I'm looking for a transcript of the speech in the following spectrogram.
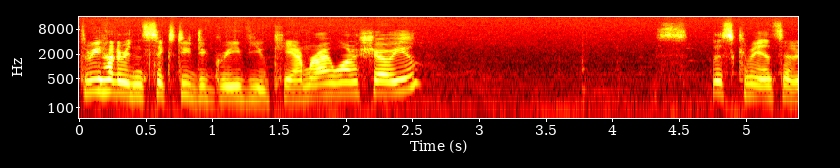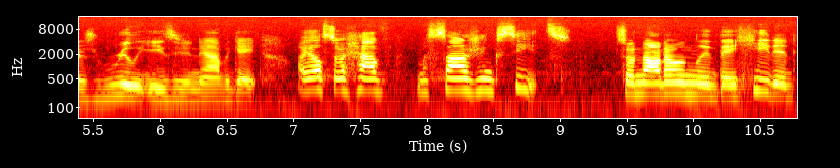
360 degree view camera I want to show you. This command center is really easy to navigate. I also have massaging seats. So not only they heated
